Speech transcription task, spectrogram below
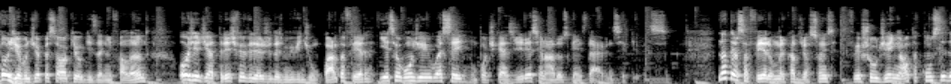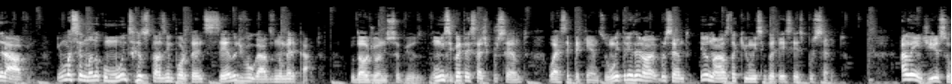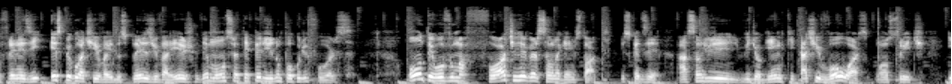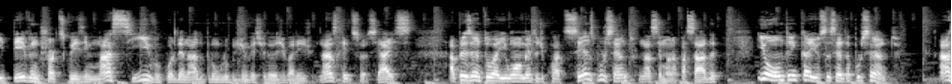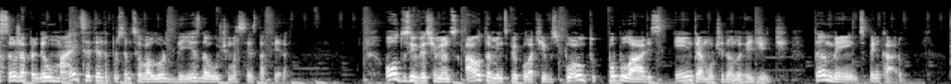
Bom dia, bom dia pessoal, aqui é o Guizanin falando. Hoje é dia 3 de fevereiro de 2021, quarta-feira, e esse é o Bom Dia USA, um podcast direcionado aos clientes da Avenue Securities. Na terça-feira, o mercado de ações fechou o dia em alta considerável, em uma semana com muitos resultados importantes sendo divulgados no mercado. O Dow Jones subiu 1,57%, o S&P 500 1,39% e o Nasdaq 1,56%. Além disso, o frenesi especulativo aí dos players de varejo demonstra ter perdido um pouco de força. Ontem houve uma forte reversão na GameStop. Isso quer dizer, a ação de videogame que cativou Wall Street e teve um short squeeze massivo coordenado por um grupo de investidores de varejo nas redes sociais, apresentou aí um aumento de 400% na semana passada e ontem caiu 60% a ação já perdeu mais de 70% do seu valor desde a última sexta-feira. Outros investimentos altamente especulativos populares entre a multidão do Reddit também despencaram.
